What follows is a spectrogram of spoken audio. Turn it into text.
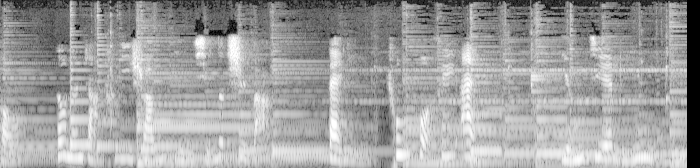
候，都能长出一双隐形的翅膀，带你冲破黑暗，迎接黎明。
